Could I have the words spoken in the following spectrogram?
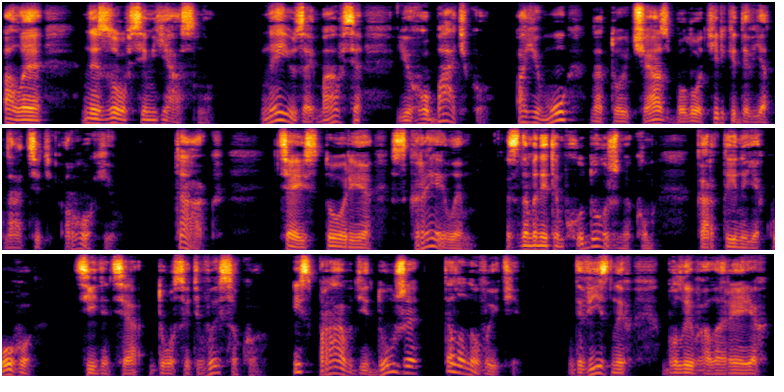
але не зовсім ясно. Нею займався його батько, а йому на той час було тільки 19 років. Так, ця історія з Крейлем, знаменитим художником, картини якого ціняться досить високо, і справді дуже талановиті. Дві з них були в галереях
